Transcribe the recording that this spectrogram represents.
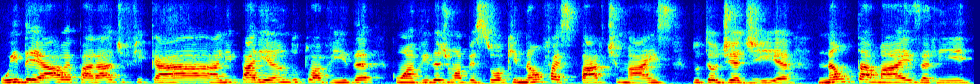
o ideal é parar de ficar ali pareando tua vida com a vida de uma pessoa que não faz parte mais do teu dia a dia, não tá mais ali,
